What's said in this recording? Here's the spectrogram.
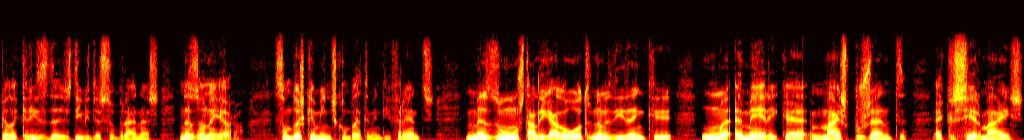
pela crise das dívidas soberanas na zona euro. São dois caminhos completamente diferentes, mas um está ligado ao outro na medida em que uma América mais pujante a crescer mais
